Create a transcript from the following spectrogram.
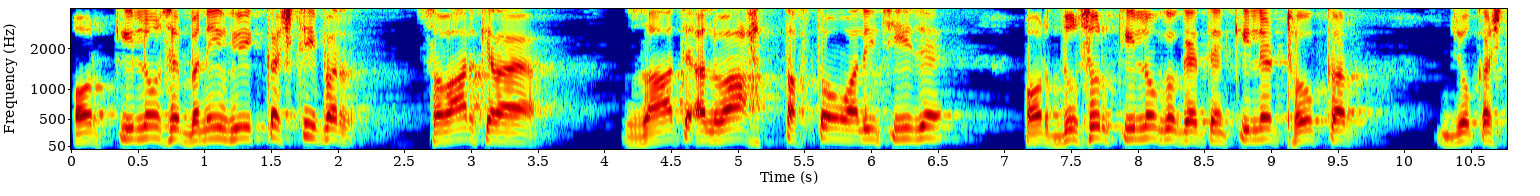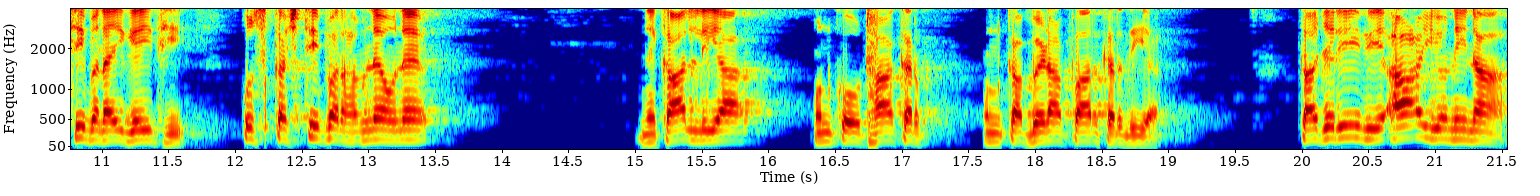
اور کیلوں سے بنی ہوئی کشتی پر سوار کرایا۔ ذات الواح تختوں والی چیزیں اور دوسر کیلوں کو کہتے ہیں، کیلیں ٹھوک کر جو کشتی بنائی گئی تھی، اس کشتی پر ہم نے انہیں نکال لیا، ان کو اٹھا کر ان کا بیڑا پار کر دیا۔ تجریب آ یونینا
